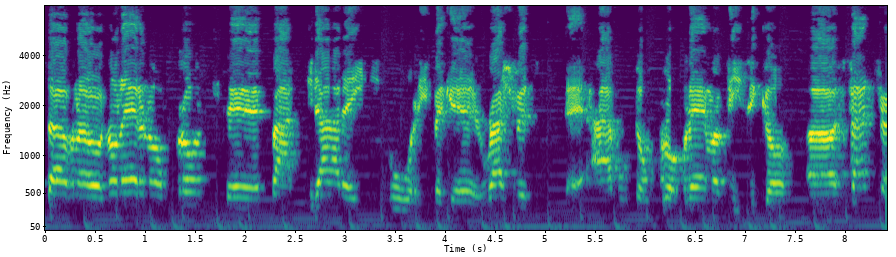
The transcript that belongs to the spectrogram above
stavano, non erano pronti per tirare i rigori perché Rashford eh, ha avuto un problema fisico. Uh, Sancho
